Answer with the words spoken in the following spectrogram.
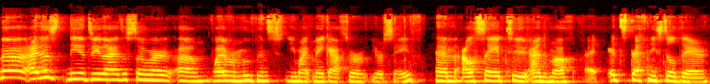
No, I just need to do that just so we're, um, whatever movements you might make after you're safe. And I'll say to Andromach, I- it's definitely still there.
